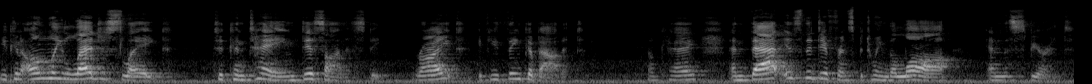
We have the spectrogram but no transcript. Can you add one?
you can only legislate to contain dishonesty, right? If you think about it. Okay? And that is the difference between the law and the Spirit.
